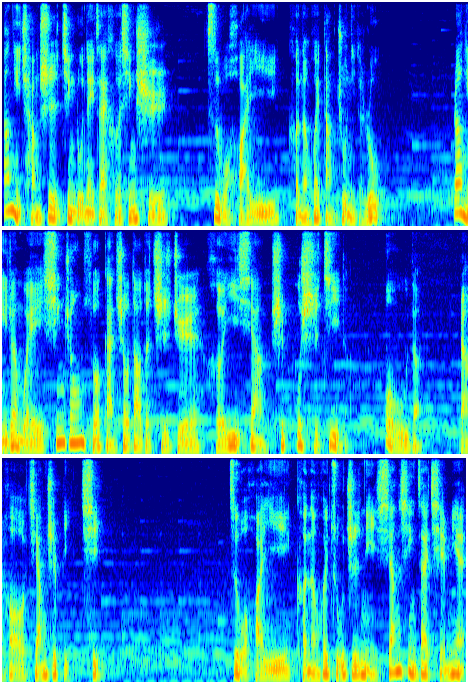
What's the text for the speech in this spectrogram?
当你尝试进入内在核心时，自我怀疑可能会挡住你的路，让你认为心中所感受到的直觉和意向是不实际的、错误的，然后将之摒弃。自我怀疑可能会阻止你相信在前面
